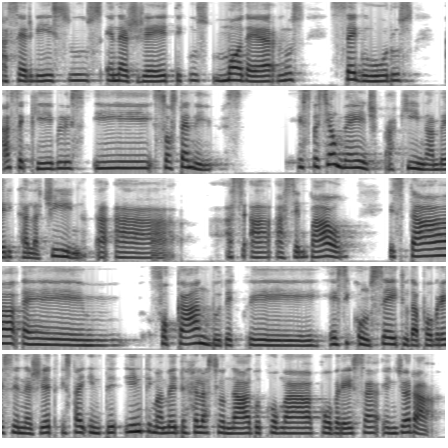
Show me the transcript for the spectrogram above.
a serviços energéticos modernos, seguros, assequíveis e sosteníveis. Especialmente aqui na América Latina, a, a, a, a está é, focando de, esse conceito da pobreza energética está intimamente relacionado com a pobreza em geral.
